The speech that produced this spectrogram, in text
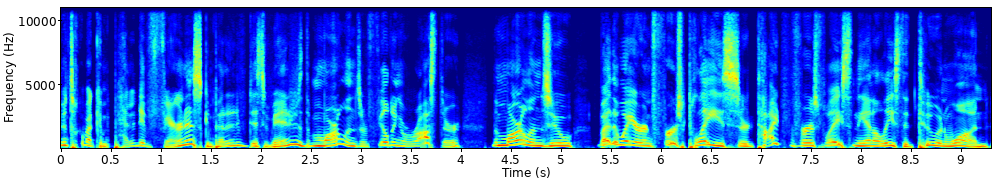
You want to talk about competitive fairness, competitive disadvantages? The Marlins are fielding a roster. The Marlins, who, by the way, are in first place or tied for first place in the NL East at two and one,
